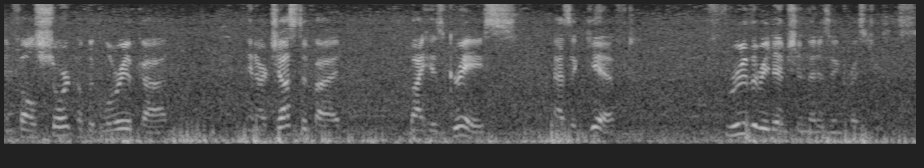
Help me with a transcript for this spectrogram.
and fall short of the glory of God and are justified by his grace as a gift through the redemption that is in Christ Jesus,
